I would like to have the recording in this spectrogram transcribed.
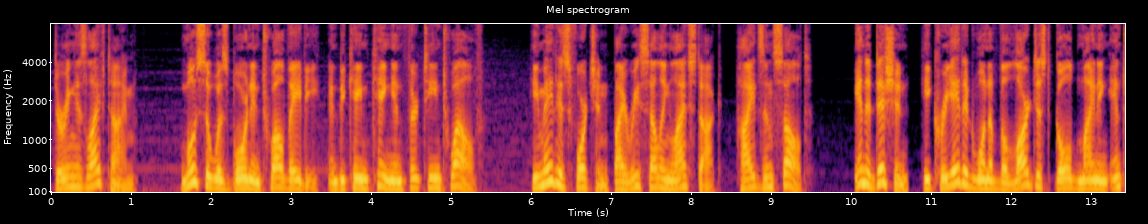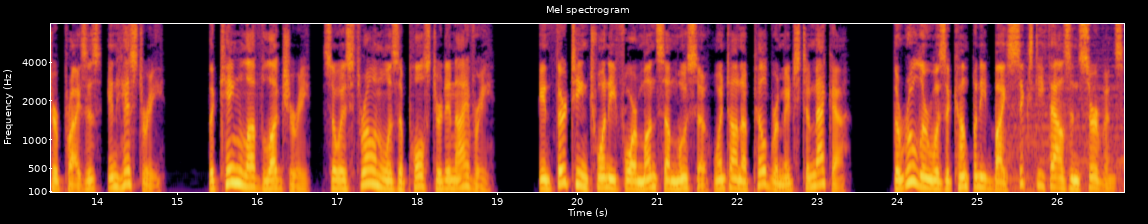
during his lifetime. Musa was born in 1280 and became king in 1312. He made his fortune by reselling livestock, hides, and salt. In addition, he created one of the largest gold mining enterprises in history. The king loved luxury, so his throne was upholstered in ivory. In 1324, Mansa Musa went on a pilgrimage to Mecca. The ruler was accompanied by 60,000 servants,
